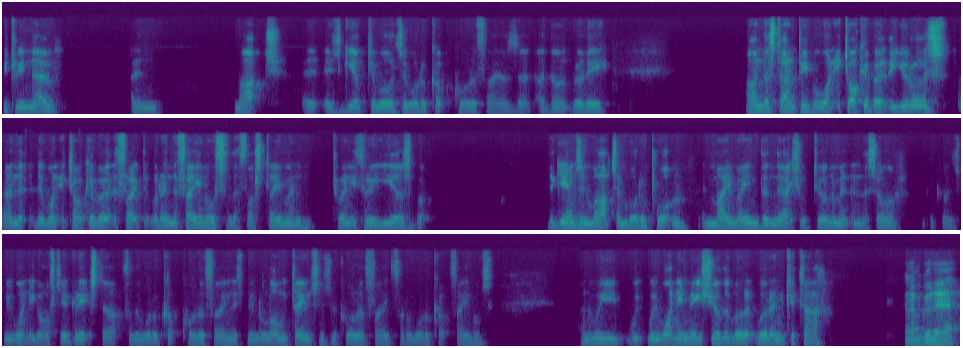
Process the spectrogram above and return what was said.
between now and March is geared towards the World Cup qualifiers. I don't really I understand people want to talk about the Euros and they want to talk about the fact that we're in the finals for the first time in 23 years, but the games in March are more important in my mind than the actual tournament in the summer because we want to get off to a great start for the World Cup qualifying. It's been a long time since we qualified for a World Cup finals, and we we, we want to make sure that we're, we're in Qatar. And I'm gonna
